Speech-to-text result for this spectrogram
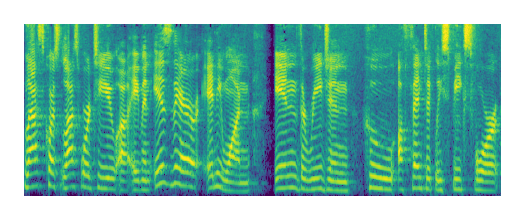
Last question, last word to you, uh. Is there anyone in the region who authentically speaks for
